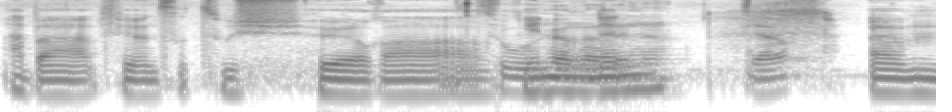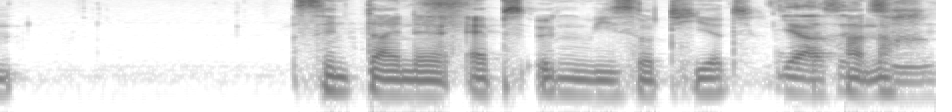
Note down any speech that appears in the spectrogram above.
Aber für unsere Zuhörerinnen, Zuhörerinnen. Ja. ähm, sind deine Apps irgendwie sortiert? Ja, sind nach, sie.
